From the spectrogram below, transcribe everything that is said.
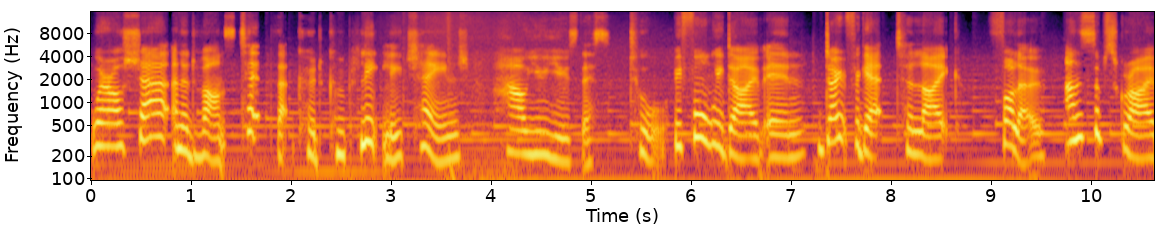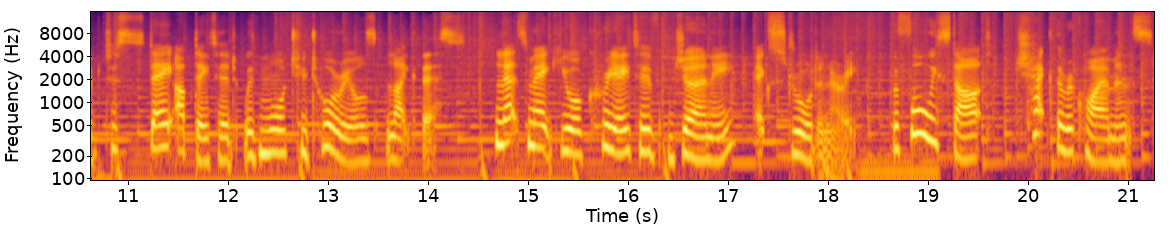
where I'll share an advanced tip that could completely change how you use this tool. Before we dive in, don't forget to like, follow, and subscribe to stay updated with more tutorials like this. Let's make your creative journey extraordinary. Before we start, check the requirements.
